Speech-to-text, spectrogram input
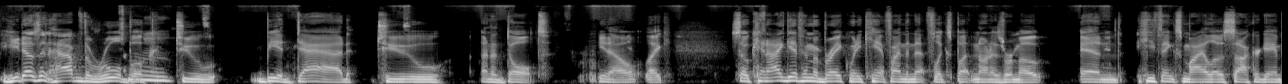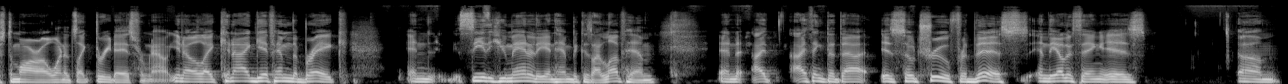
he doesn't have the rule book to be a dad to an adult you know like so can i give him a break when he can't find the netflix button on his remote and he thinks Milo's soccer game's tomorrow when it's like three days from now. You know, like, can I give him the break and see the humanity in him because I love him? And I, I think that that is so true for this. And the other thing is, um,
